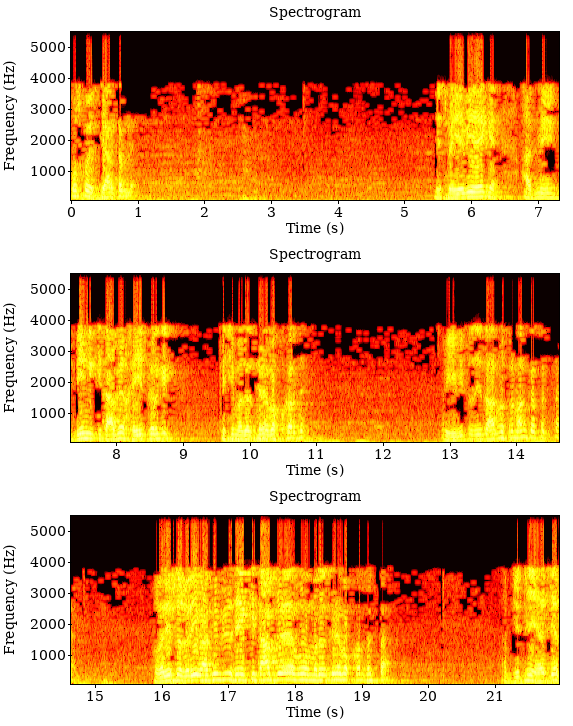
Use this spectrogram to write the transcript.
اس کو اختیار کر لے۔ جس میں یہ بھی ہے کہ آدمی دین کی کتابیں خرید کر کے کسی مدرسے میں وقف کر دے۔ تو یہ بھی تو یہ تو ہر مسلمان کر سکتا ہے۔ غریب سے غریب آدمی بھی ایک کتاب جو ہے وہ مدرسے میں وقف کر سکتا ہے۔ اب جتنی حیثیت،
